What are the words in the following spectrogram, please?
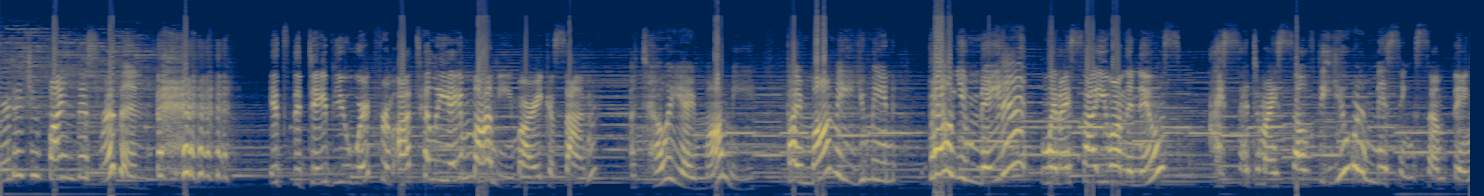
where did you find this ribbon? it's the debut work from Atelier Mommy, Marika-san. Atelier Mommy? By Mommy, you mean, well, you made it? When I saw you on the news, I said to myself that you were missing something.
